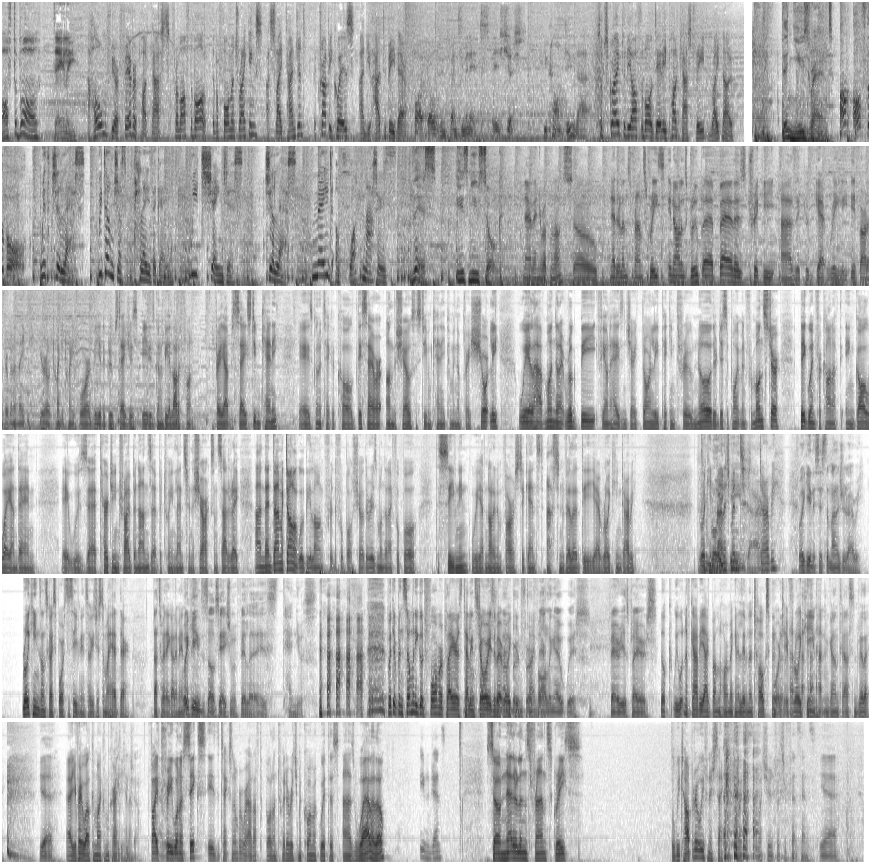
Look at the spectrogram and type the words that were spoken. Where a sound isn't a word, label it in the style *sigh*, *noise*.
Off the Ball Daily. A home for your favourite podcasts from Off the Ball, the performance rankings, a slight tangent, the crappy quiz, and you had to be there. Five goals in 20 minutes. It's just, you can't do that. Subscribe to the Off the Ball Daily podcast feed right now. The news round on Off the Ball. With Gillette, we don't just play the game, we change it. Gillette, made of what matters. This is News Talk. Now then, you're welcome along. So, Netherlands, France, Greece in Ireland's group, uh, about as tricky as it could get, really. If Ireland are going to make Euro 2024 via the group stages, it is going to be a lot of fun. Very happy to say, Stephen Kenny is going to take a call this hour on the show. So, Stephen Kenny coming up very shortly. We'll have Monday Night Rugby, Fiona Hayes and Gerry Thornley picking through. No other disappointment for Munster. Big win for Connacht in Galway, and then it was a 13 try bonanza between Leinster and the Sharks on Saturday. And then Dan McDonald will be along for the football show. There is Monday Night Football this evening. We have Nottingham Forest against Aston Villa, the uh, Roy Keane derby. The Roy *laughs* Keane Roy management Keane derby. derby. Roy Keane, assistant manager derby. Roy Keane's on Sky Sports this evening, so he's just in my head there. That's why they got him in. Roy obviously. Keane's association with Villa is tenuous. *laughs* but there have been so many good former players telling stories about Roy Keane's for time. there. falling out with various players. Look, we wouldn't have Gabby Agbonlahor making a living on Talk Sport if Roy *laughs* Keane hadn't gone to Aston Villa. Yeah. Uh, you're very welcome, Michael McCarthy. Thank you, Joe. 53106 is the text number. We're at off the ball on Twitter. Rich McCormack with us as well. Hello. Evening, gents. So, Netherlands, France, Greece. Will we top it or will we finish second? *laughs* what's, what's your what's your sense? Yeah.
